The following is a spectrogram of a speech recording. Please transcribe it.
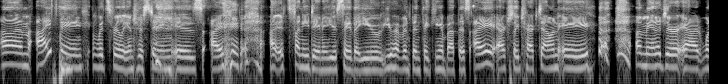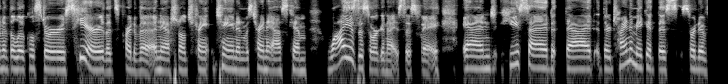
Um, I think what's really interesting is I, I, It's funny, Dana. You say that you you haven't been thinking about this. I actually tracked down a a manager at one of the local stores here that's part of a, a national tra- chain, and was trying to ask him why is this organized this way. And he said that they're trying to make it this sort of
